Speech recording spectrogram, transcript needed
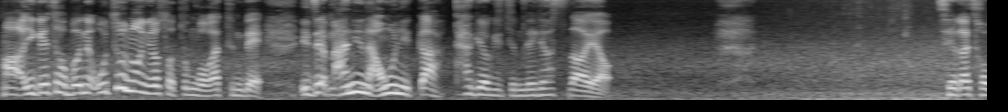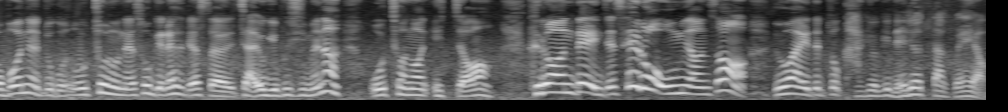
아, 이게 저번에 5,000원이었었던 것 같은데, 이제 많이 나오니까 가격이 좀 내렸어요. 제가 저번에도 5,000원에 소개를 해드렸어요. 자, 여기 보시면은 5,000원 있죠. 그런데 이제 새로 오면서 요 아이들 또 가격이 내렸다고 해요.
